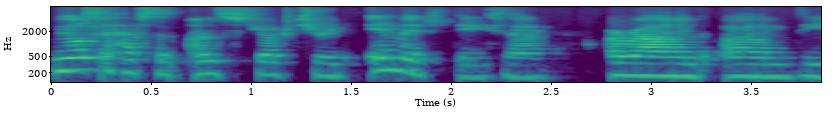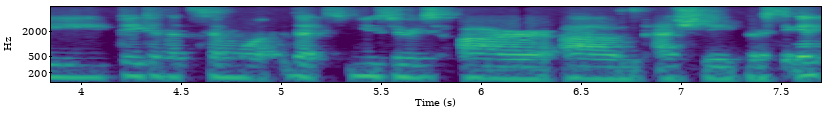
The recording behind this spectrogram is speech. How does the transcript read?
We also have some unstructured image data around um, the data that someone that users are um, actually posting. And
